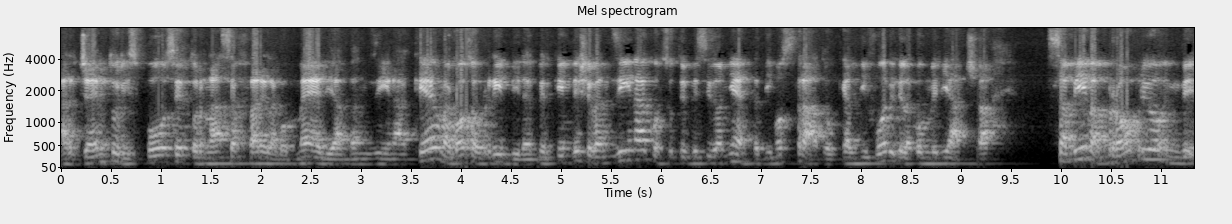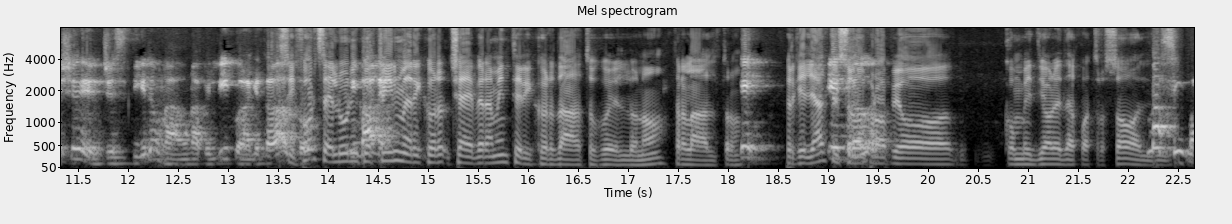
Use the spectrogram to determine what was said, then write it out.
Argento rispose tornasse a fare la commedia a Vanzina, che è una cosa orribile, perché invece Vanzina con sotto il vestito niente ha dimostrato che al di fuori della commediaccia sapeva proprio invece gestire una, una, pellicola che tra l'altro... Sì, forse è l'unico rimane... film ricor- cioè, veramente ricordato quello, no? Tra l'altro. E, Perché gli altri sono tra... proprio commediole da quattro soldi. Ma sì, ma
